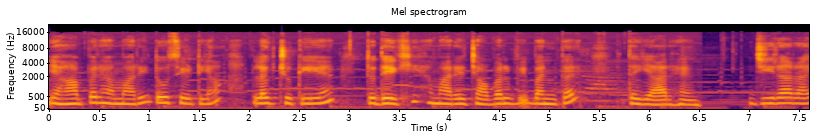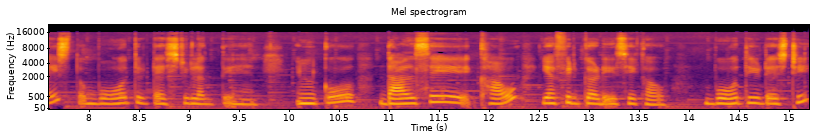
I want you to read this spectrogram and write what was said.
यहाँ पर हमारी दो सीटियाँ लग चुकी हैं। तो देखिए, हमारे चावल भी बनकर तैयार हैं। जीरा राइस तो बहुत ही टेस्टी लगते हैं। इनको दाल से खाओ या फिर कड़ी से खाओ, बहुत ही टेस्टी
